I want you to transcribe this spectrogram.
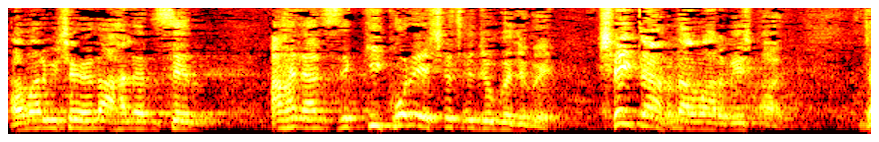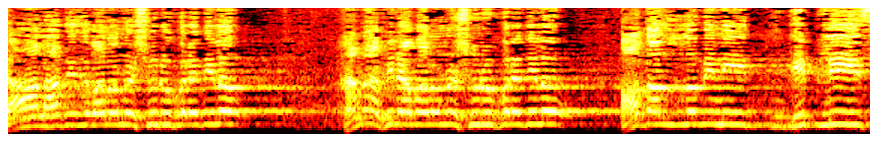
আমার বিষয় হলো আহলে হাদিসের, আহলে হাদিসে কি করে এসেছে যুগে যুগে? সেইটা হলো আমার বিষয়। জাল হাদিস বানানো শুরু করে দিল, হানাফিরা বানানো শুরু করে দিল। আদাল্ল বিন ইবলিস,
